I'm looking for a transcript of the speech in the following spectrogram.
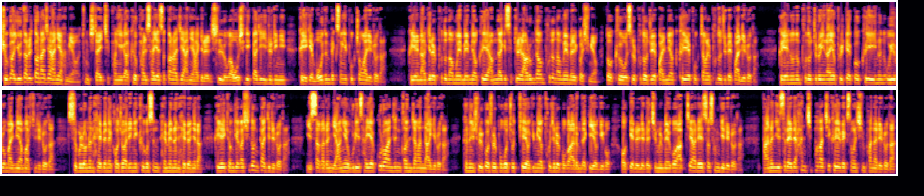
규가 유다를 떠나지 아니하며 통치자의 지팡이가 그팔 사이에서 떠나지 아니하기를 실로가 오시기까지 이르리니 그에게 모든 백성이 복종하리로다. 그의 나귀를 포도나무에 매며 그의 암나귀 새끼를 아름다운 포도나무에 맬 것이며 또 그 옷을 포도주에 빨며 그의 복장을 포도주에 빨리로다. 그의 눈은 포도주로 인하여 붉겠고 그의 이는 우유로 말미암아 길리로다. 스불로는 해변에 거주하리니 그곳은 배면은 해변이라. 그의 경계가 시돈까지리로다. 이사갈은 양의 우리 사이에 꿇어 앉은 건장한 나귀로다. 그는 쉴 곳을 보고 좋게 여기며 토지를 보고 아름답게 여기고 어깨를 내려 짐을 메고 앞지 아래에서 섬기리로다. 다는 이스라엘의 한 치파같이 그의 백성을 심판하리로다.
